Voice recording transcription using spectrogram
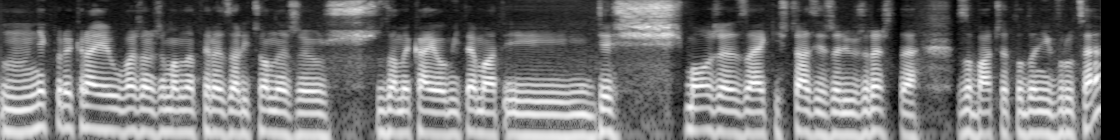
Mm, niektóre kraje uważam, że mam na tyle zaliczone, że już zamykają mi temat i gdzieś może za jakiś czas, jeżeli już resztę zobaczę, to do nich wrócę.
